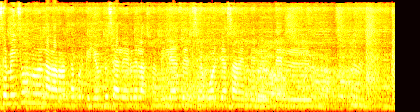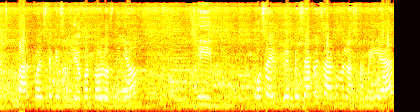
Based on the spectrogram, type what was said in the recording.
se me hizo un nudo en la garganta porque yo empecé a leer de las familias del Cebol, ya saben, del, mm, barco este que se hundió con todos los niños. Y o sea empecé a pensar como en las familias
